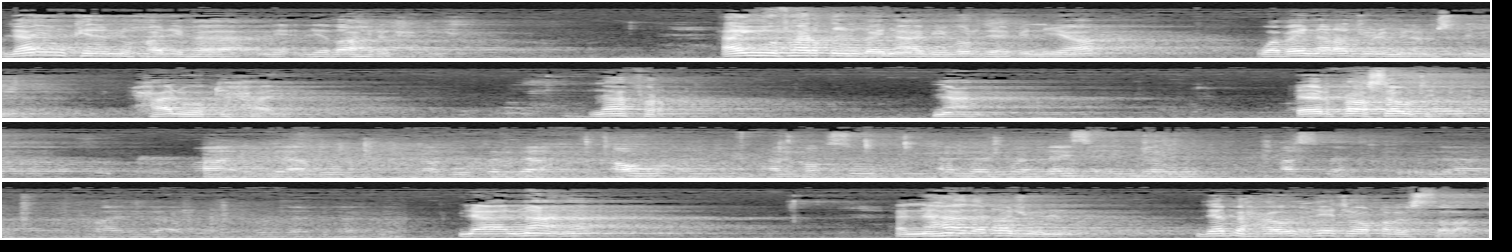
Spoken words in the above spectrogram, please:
لا يمكن أن نخالفها لظاهر الحديث. أي فرق بين أبي بردة بن نيار وبين رجل من المسلمين؟ حاله كحاله لا فرق. نعم. ارفع صوتك. إلا أبو أبو بردة أو المقصود أن من ليس عنده أصلا إلا ما عند أبو بردة لا المعنى أن هذا الرجل ذبح أضحيته قبل الصلاة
